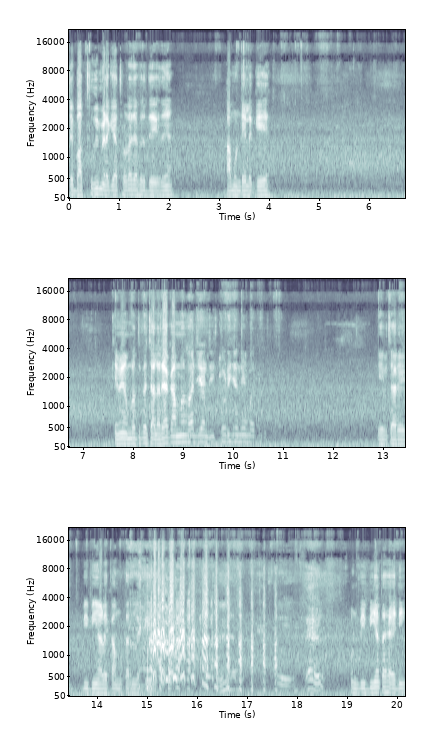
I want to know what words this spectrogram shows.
ਤੇ ਬਾਥੂ ਵੀ ਮਿਲ ਗਿਆ ਥੋੜਾ ਜਿਹਾ ਫਿਰ ਦੇਖਦੇ ਆ ਆ ਮੁੰਡੇ ਲੱਗੇ ਐ ਕਿਵੇਂ ਅੰਮ੍ਰਿਤ ਤੇ ਚੱਲ ਰਿਹਾ ਕੰਮ? ਹਾਂਜੀ ਹਾਂਜੀ ਤੋੜੀ ਜਾਂਦੇ ਆ ਮਰ ਇਹ ਵਿਚਾਰੇ ਬੀਬੀਆਂ ਵਾਲੇ ਕੰਮ ਕਰਨ ਲੱਗੇ ਆ। ਹੁਣ ਬੀਬੀਆਂ ਤਾਂ ਹੈ ਨਹੀਂ।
